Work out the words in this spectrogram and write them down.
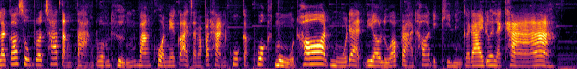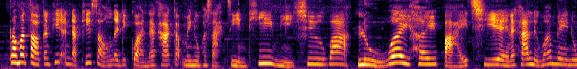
แล้วก็ซุปรสชาติต่างๆ รวมถึงบางคนเนี่ยก็อาจจะรับประทานคู่กับพวกหมูทอด หมูแดดเดียว หรือว่าปลาทอดอีกทีหนึ่งก็ได้ด้วยแหละค่ะ เรามาต่อกันที่อันดับที่ 2 เลยดีกว่านะคะ กับเมนูภาษาจีนที่มีชื่อว่า หลู่เว่ยเฮยปายเชียนะคะ หรือว่าเมนู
